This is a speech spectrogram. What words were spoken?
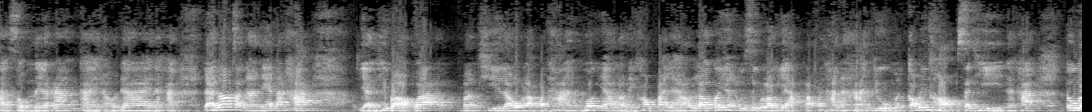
สะสมในร่างกายเราได้นะคะ และนอกจากนั้นเนี่ยนะคะ อย่างที่บอกว่าบางทีเรารับประทานพวกยาเหล่านี้เข้าไปแล้ว เราก็ยังรู้สึกเราอยากรับประทานอาหารอยู่ มันก็ไม่ผอมสักทีนะคะ ตัว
